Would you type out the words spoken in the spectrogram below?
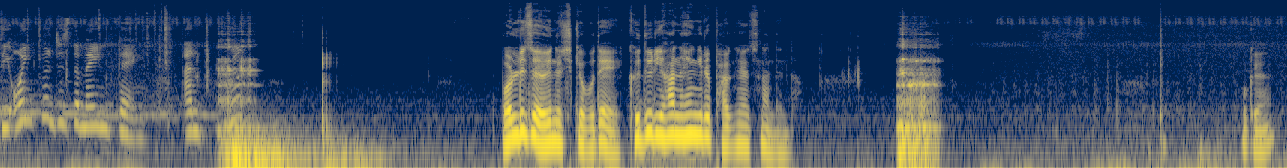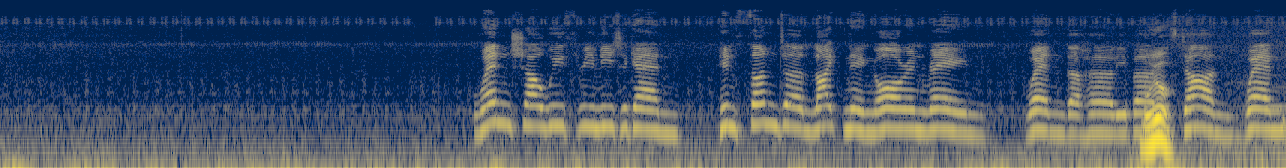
The ointment is the main thing, and we'll 멀리서 여인을 지켜보되 그들이 하는 행위를 발견해서는 안 된다. 오케이. When shall we three meet again? In thunder, lightning, or in rain? When the hurly 뭐요? burly's done? When,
